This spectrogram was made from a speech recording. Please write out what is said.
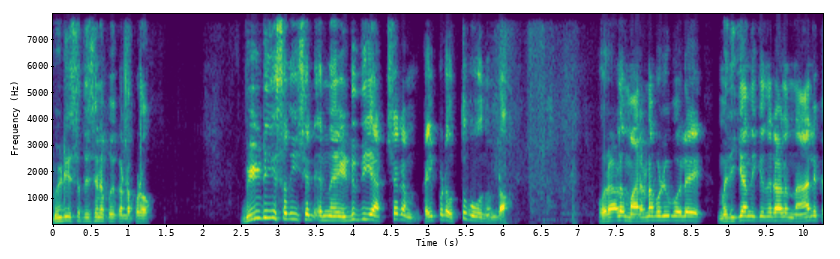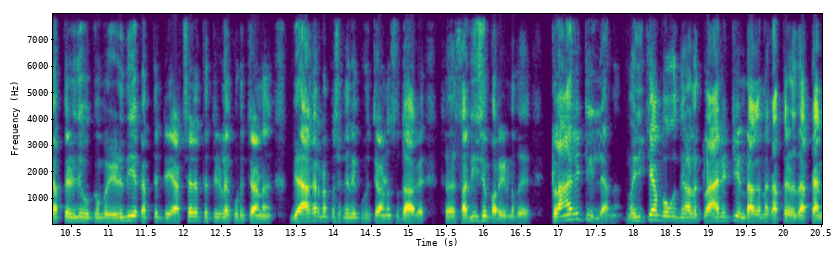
വി ഡി സതീശനെ പോയി കണ്ടപ്പോഴോ? വി ഡി സതീശൻ എന്ന് എഴുതിയ അക്ഷരം കൈപ്പട ഒത്തുപോകുന്നുണ്ടോ? ഒരാൾ മരണമൊഴി പോലെ മരിക്കാൻ നിൽക്കുന്ന ഒരാൾ നാല് കത്ത് എഴുതി വെക്കുമ്പോൾ എഴുതിയ കത്തിന്റെ അക്ഷരത്തെറ്റുകളെക്കുറിച്ചാണ് വ്യാകരണ പ്രസംഗനെക്കുറിച്ചാണ് സുധാകർ സതീശൻ പറയുന്നത്. ക്ലാരിറ്റി ഇല്ലയെന്ന് മരിക്കാൻ പോകുന്നയാൾ ക്ലാരിറ്റി ഉണ്ടാകുന്ന കത്ത് എഴുതാക്കാൻ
